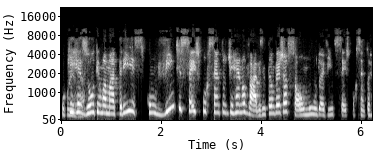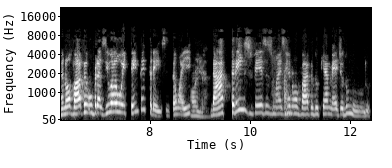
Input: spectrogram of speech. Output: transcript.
o que pois é. resulta é. em uma matriz com 26% de renováveis. Então, veja só, o mundo é 26% renovável, o Brasil é 83%. Então, aí Olha. dá três vezes mais renovável do que a média do mundo.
